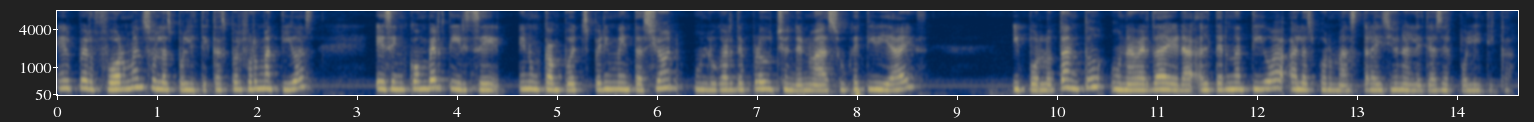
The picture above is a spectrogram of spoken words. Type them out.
el performance o las políticas performativas es en convertirse en un campo de experimentación, un lugar de producción de nuevas subjetividades y por lo tanto una verdadera alternativa a las formas tradicionales de hacer política.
